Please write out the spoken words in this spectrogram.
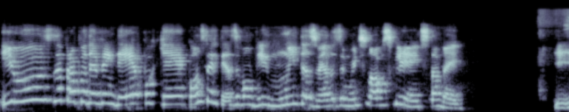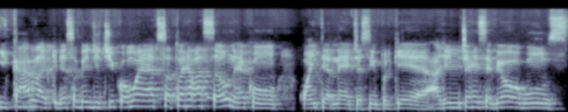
e usa para poder vender, porque com certeza vão vir muitas vendas e muitos novos clientes também. E, e, Carla, queria saber de ti como é essa tua relação, né, com, com a internet, assim, porque a gente já recebeu alguns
